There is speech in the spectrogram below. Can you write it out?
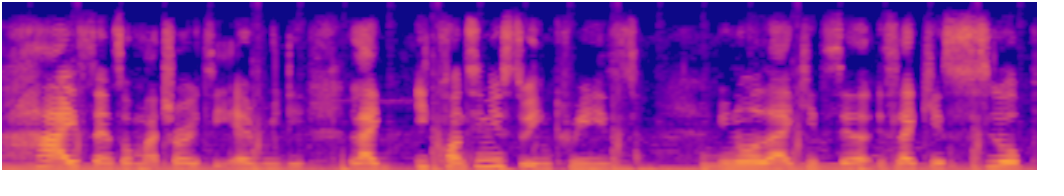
high sense of maturity every day. Like it continues to increase. You know, like it's a, it's like a slope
